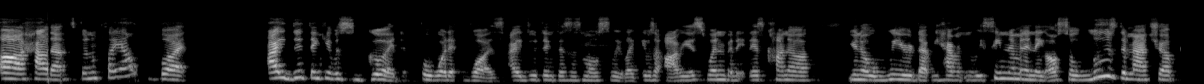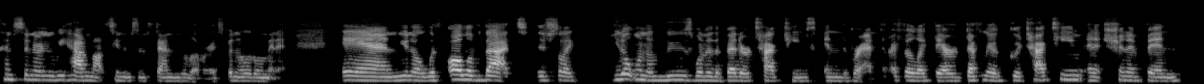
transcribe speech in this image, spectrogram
uh how that's gonna play out. But I did think it was good for what it was. I do think this is mostly like it was an obvious win, but it is kind of you know weird that we haven't really seen them, and they also lose the matchup considering we have not seen them since Stand and Deliver. It's been a little minute, and you know with all of that, it's like you don't want to lose one of the better tag teams in the brand. I feel like they're definitely a good tag team, and it shouldn't have been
